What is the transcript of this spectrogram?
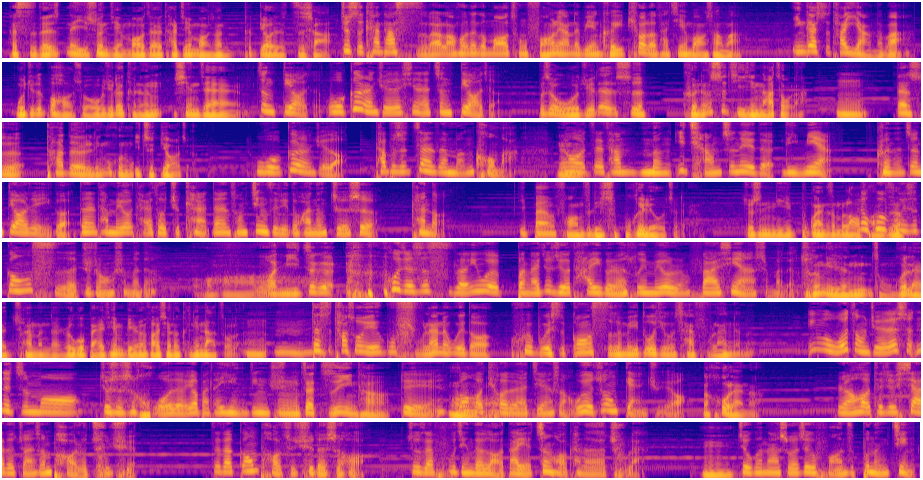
他死的那一瞬间，猫在他肩膀上，他吊着自杀。就是看他死了，然后那个猫从房梁那边可以跳到他肩膀上吧？应该是他养的吧？我觉得不好说，我觉得可能现在正吊着，我个人觉得现在正吊着。不是，我觉得是可能尸体已经拿走了，嗯，但是他的灵魂一直吊着。我个人觉得他不是站在门口嘛，然后嗯在他门一墙之内的里面，可能正吊着一个，但是他没有抬头去看，但是从镜子里的话能折射看到。一般房子里是不会留着的，就是你不管怎么老那会，不会是刚死这种什么的？哇哇，你这个或者是死了，因为本来就只有他一个人，所以没有人发现啊什么的。村里人总会来串门的。如果白天别人发现了，肯定拿走了。嗯，嗯，但是他说有一股腐烂的味道，会不会是刚死了没多久才腐烂的呢？因为我总觉得是那只猫就是是活的，要把它引进去。嗯，在指引它。对，哦刚好跳在他肩上，我有这种感觉哦。那后来呢？然后他就吓得转身跑了出去。在他刚跑出去的时候，住在附近的老大爷正好看到他出来，嗯，就跟他说：“这个房子不能进，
